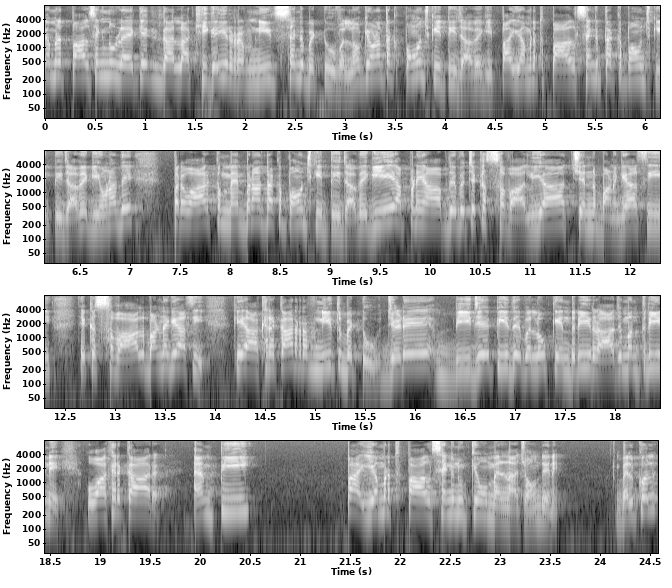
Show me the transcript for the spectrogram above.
ਅਮਰਤਪਾਲ ਸਿੰਘ ਨੂੰ ਲੈ ਕੇ ਇੱਕ ਗੱਲ ਆਖੀ ਗਈ ਰਵਨੀਤ ਸਿੰਘ ਬਿੱਟੂ ਵੱਲੋਂ ਕਿ ਉਹਨਾਂ ਤੱਕ ਪਹੁੰਚ ਕੀਤੀ ਜਾਵੇਗੀ। ਭਾਈ ਅਮਰਤਪਾਲ ਸਿੰਘ ਤੱਕ ਪਹੁੰਚ ਕੀਤੀ ਜਾਵੇਗੀ। ਉਹਨਾਂ ਦੇ ਪਰਿਵਾਰਕ ਮੈਂਬਰਾਂ ਤੱਕ ਪਹੁੰਚ ਕੀਤੀ ਜਾਵੇਗੀ। ਇਹ ਆਪਣੇ ਆਪ ਦੇ ਵਿੱਚ ਇੱਕ ਸਵਾਲੀਆ ਚਿੰਨ ਬਣ ਗਿਆ ਸੀ। ਇੱਕ ਸਵਾਲ ਬਣ ਗਿਆ ਸੀ ਕਿ ਆਖਿਰਕਾਰ ਰਵਨੀਤ ਬਿੱਟੂ, ਜਿਹੜੇ ਬੀਜੇਪੀ ਦੇ ਵੱਲੋਂ ਕੇਂਦਰੀ ਰਾਜ ਮੰਤਰੀ ਨੇ, ਉਹ ਆਖਿਰਕਾਰ ਐਮਪੀ ਭਾਈ ਅਮਰਤਪਾਲ ਸਿੰਘ ਨੂੰ ਕਿਉਂ ਮਿਲਣਾ ਚਾਹੁੰਦੇ ਨੇ? ਬਿਲਕੁਲ,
